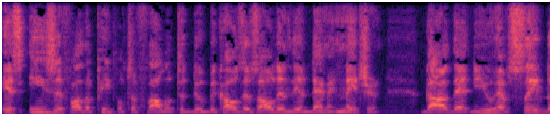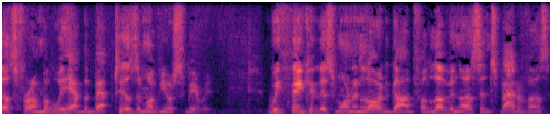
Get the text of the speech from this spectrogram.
it's easy for the people to follow to do because it's all in the Adamic nature, God, that you have saved us from if we have the baptism of your spirit. We thank you this morning, Lord God, for loving us in spite of us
